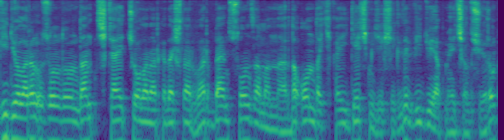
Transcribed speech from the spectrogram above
Videoların uzunluğundan şikayetçi olan arkadaşlar var. Ben son zamanlarda 10 dakikayı geçmeyecek şekilde video yapmaya çalışıyorum.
